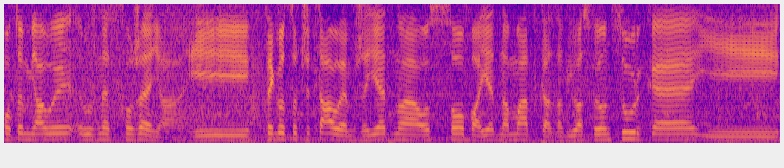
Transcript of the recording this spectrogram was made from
potem miały różne schorzenia i z tego co czytałem, że jedna osoba, jedna matka zabiła swoją córkę i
